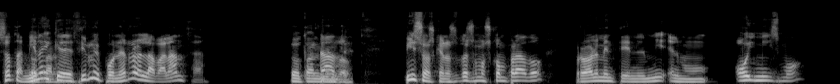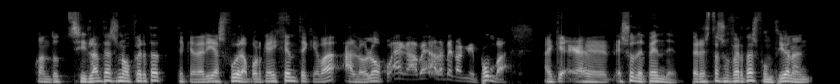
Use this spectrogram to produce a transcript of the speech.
Eso también hay que decirlo y ponerlo en la balanza. Totalmente. pisos que nosotros hemos comprado, probablemente en el, hoy mismo, cuando si lanzas una oferta, te quedarías fuera, porque hay gente que va a lo loco. Venga, venga, venga aquí, pumba. Hay que, eh, eso depende, pero estas ofertas funcionan.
